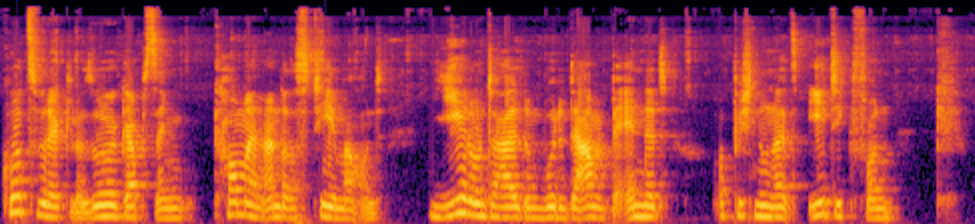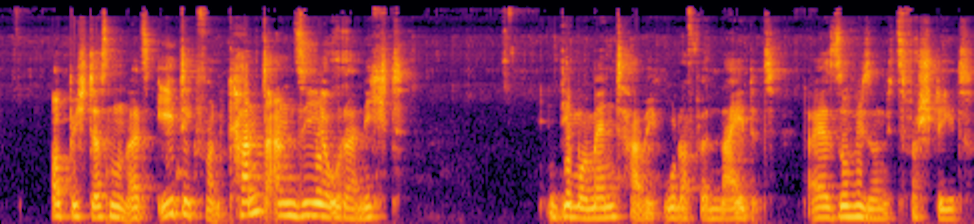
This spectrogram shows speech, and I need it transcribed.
Kurz vor der Klausur gab es ein, kaum ein anderes Thema und jede Unterhaltung wurde damit beendet, ob ich nun als Ethik von, ob ich das nun als Ethik von Kant ansehe oder nicht. In dem Moment habe ich Olaf beneidet, da er sowieso nichts versteht.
